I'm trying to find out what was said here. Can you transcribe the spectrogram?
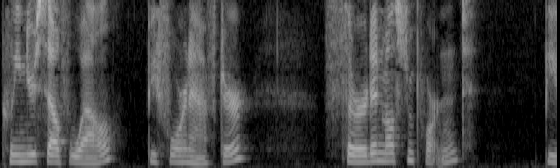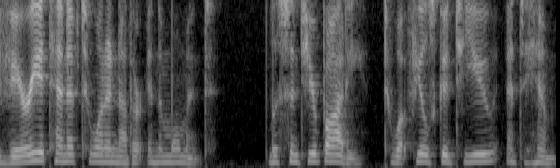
Clean yourself well, before and after. Third and most important, be very attentive to one another in the moment. Listen to your body to what feels good to you and to him.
